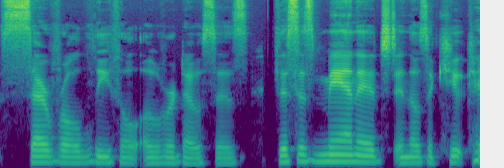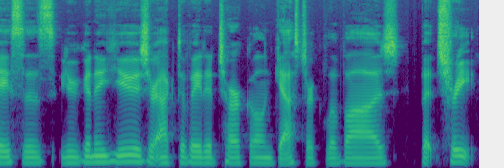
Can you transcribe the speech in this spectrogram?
several lethal overdoses this is managed in those acute cases. You're going to use your activated charcoal and gastric lavage, but treat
